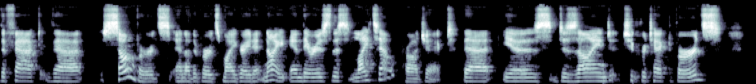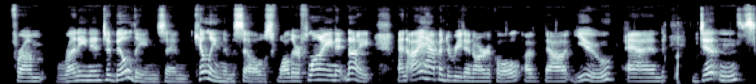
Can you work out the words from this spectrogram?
the fact that songbirds and other birds migrate at night. And there is this Lights Out project that is designed to protect birds from running into buildings and killing themselves while they're flying at night. And I happened to read an article about you and Denton's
